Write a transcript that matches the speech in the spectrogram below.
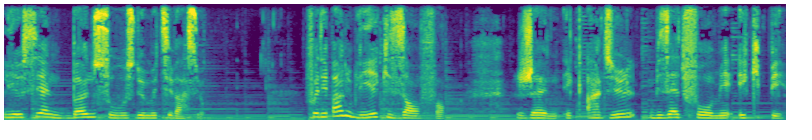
est aussi une bonne source de motivation. Faut pas oublier qu'ils enfants, jeunes et adultes, doivent être formés, équipés,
